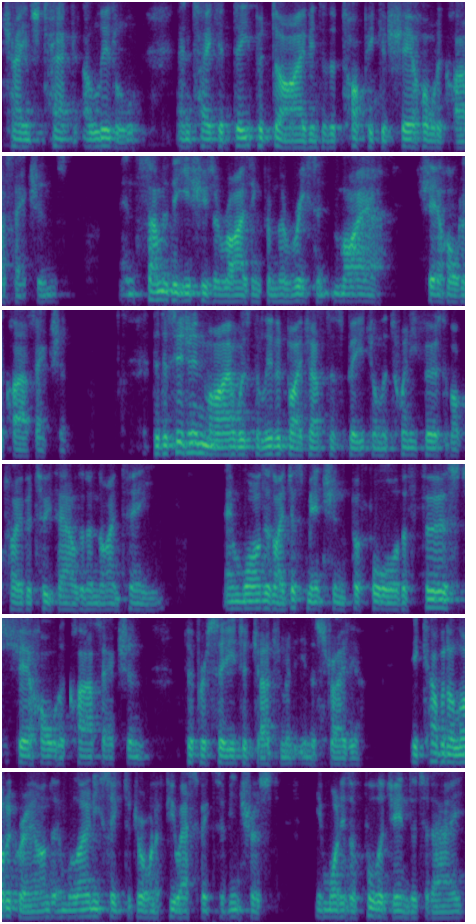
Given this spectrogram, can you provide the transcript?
change tack a little and take a deeper dive into the topic of shareholder class actions and some of the issues arising from the recent Myer shareholder class action. The decision in Myer was delivered by Justice Beach on the 21st of October 2019 and was, as I just mentioned before, the first shareholder class action to proceed to judgment in Australia. It covered a lot of ground and will only seek to draw on a few aspects of interest in what is a full agenda today,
